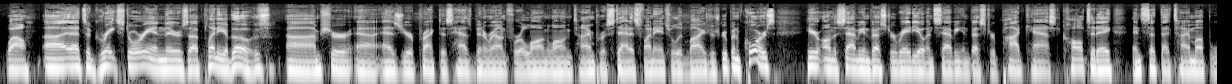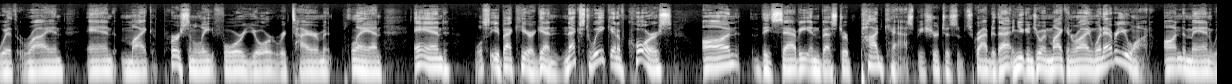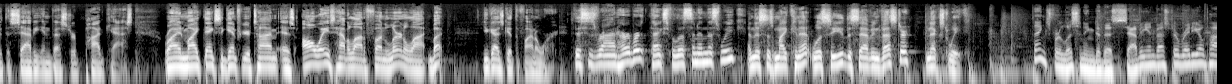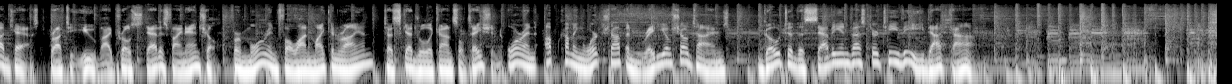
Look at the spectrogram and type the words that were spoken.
Wow, uh, that's a great story, and there's uh, plenty of those. Uh, I'm sure, uh, as your practice has been around for a long, long time, ProStatus Financial Advisors Group, and of course, here on the Savvy Investor Radio and Savvy Investor Podcast. Call today and set that time up with Ryan and Mike personally for your retirement plan. And we'll see you back here again next week, and of course on the Savvy Investor podcast. Be sure to subscribe to that, and you can join Mike and Ryan whenever you want on demand with the Savvy Investor podcast. Ryan, Mike, thanks again for your time. As always, have a lot of fun, learn a lot, but you guys get the final word. This is Ryan Herbert. Thanks for listening this week. And this is Mike Canet. We'll see you, the Savvy Investor, next week. Thanks for listening to this Savvy Investor Radio podcast brought to you by ProStatus Financial. For more info on Mike and Ryan, to schedule a consultation or an upcoming workshop and radio show times, go to thesavvyinvestortv.com.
